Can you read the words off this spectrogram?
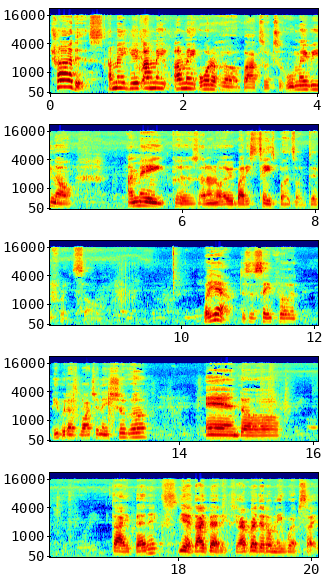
try this. I may give, I may, I may order her a box or two, or maybe no. I may, cause I don't know, everybody's taste buds are different. So, but yeah, this is safe for people that's watching a sugar and. uh diabetics. Yeah, diabetics. Yeah, I read that on their website.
